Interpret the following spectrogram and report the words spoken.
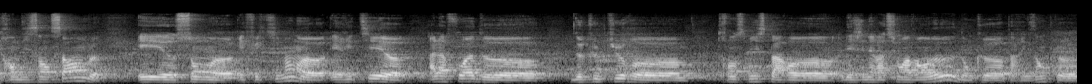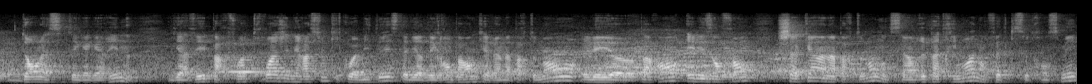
grandissent ensemble et euh, sont euh, effectivement euh, héritiers à la fois de, cultures transmises par les générations avant eux. Donc par exemple, dans la cité Gagarine, il y avait parfois trois générations qui cohabitaient, c'est-à-dire des grands-parents qui avaient un appartement, les parents et les enfants, chacun un appartement, donc c'est un vrai patrimoine en fait qui se transmet,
